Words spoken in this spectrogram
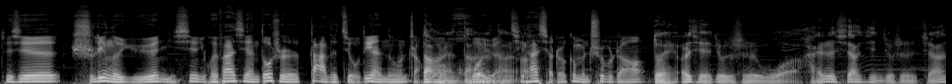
这些时令的鱼，你现你会发现都是大的酒店能掌握货源，其他小州根本吃不着。对，而且就是我还是相信，就是只要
